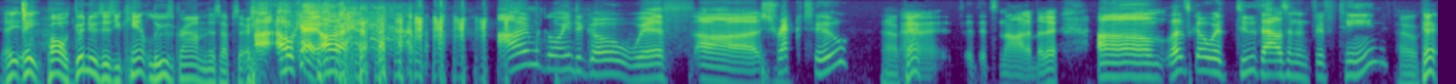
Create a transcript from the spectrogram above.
Hey, hey, Paul. Good news is you can't lose ground in this episode. Uh, okay, all right. I'm going to go with uh, Shrek Two. okay. It, it's not, but uh, um, let's go with 2015. okay.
